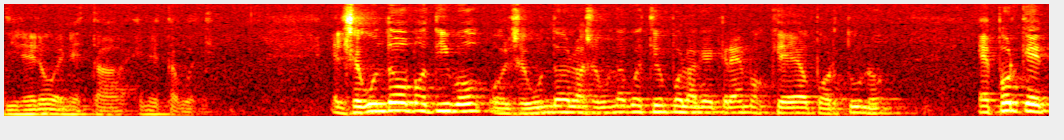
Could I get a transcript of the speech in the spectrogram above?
dinero en esta, en esta cuestión. El segundo motivo, o el segundo, la segunda cuestión por la que creemos que es oportuno, es porque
